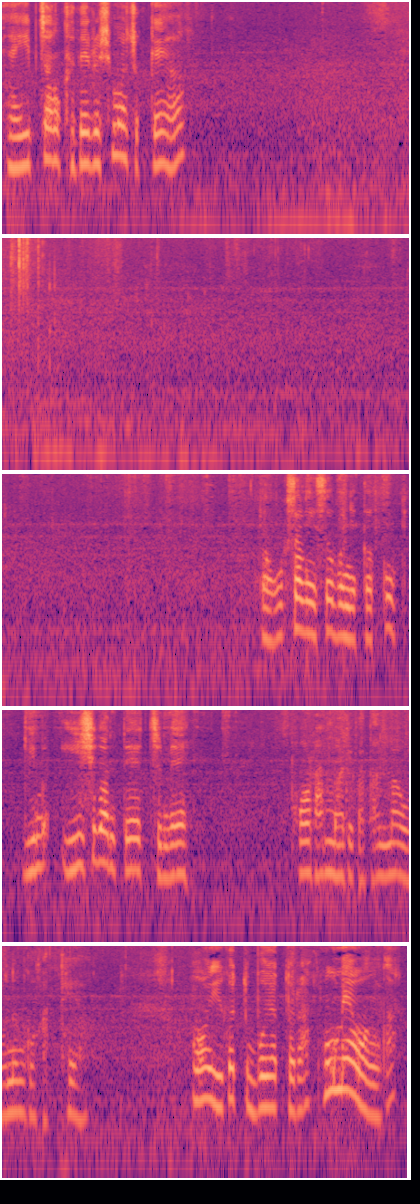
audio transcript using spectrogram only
그냥 입장 그대로 심어줄게요. 옥상에 있어 보니까 꼭이 시간대쯤에 벌 한 마리가 날라오는 것 같아요. 어, 이것도 뭐였더라? 홍매화인가?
